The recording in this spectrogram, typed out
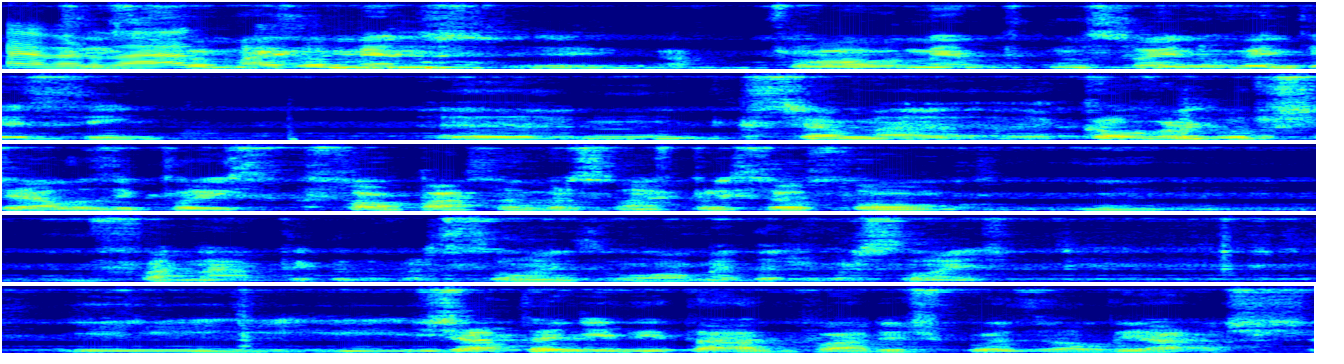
É verdade. Foi mais ou menos, eh, provavelmente começou em 95 eh, que se chama Cover de Bruxelas e por isso que só passa versões, por isso eu sou um, um fanático de versões, um homem das versões e já tenho editado várias coisas, aliás,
